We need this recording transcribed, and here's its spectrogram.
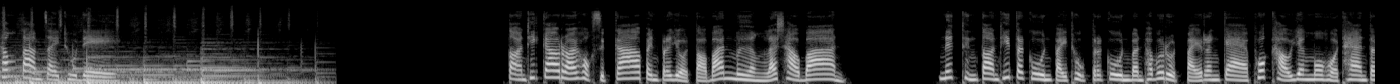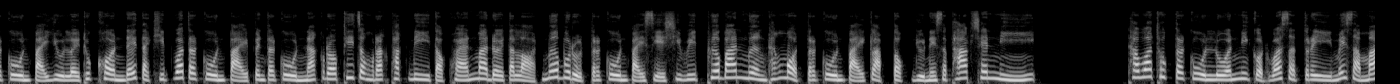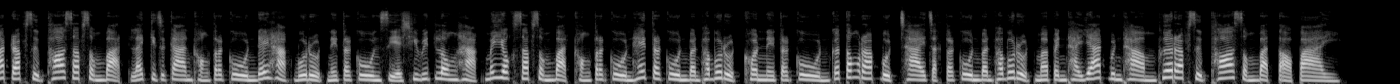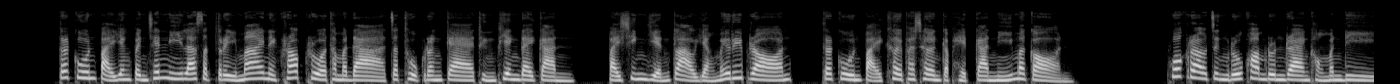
ช่องตามใจทูเดย์ตอนที่ 969 เป็นประโยชน์ต่อบ้านเมืองและชาวบ้าน นึกถึงตอนที่ตระกูลไปถูกตระกูลบรรพบุรุษไปรังแก พวกเขายังโมโหแทนตระกูลไปอยู่เลยทุกคนได้แต่คิดว่าตระกูลไปเป็นตระกูลนักรบที่จงรักภักดีต่อแคว้นมาโดยตลอดเมื่อบุรุษตระกูลไปเสียชีวิตเพื่อบ้านเมืองทั้งหมดตระกูลไปกลับตกอยู่ในสภาพเช่นนี้ ทว่าทุกตระกูลล้วนมีกฎว่าสตรีไม่สามารถรับสืบทอดทรัพย์สมบัติและกิจการของตระกูลได้หากบุรุษในตระกูลเสียชีวิตลงหากไม่ยกทรัพย์สมบัติของตระกูลให้ตระกูลบรรพบุรุษคนในตระกูลก็ต้องรับบุตรชายจากตระกูลบรรพบุรุษมาเป็นทายาทบุญธรรมเพื่อรับสืบทอดสมบัติต่อไป ตระกูลไปยังเป็นเช่นนี้แล้วสตรีไม้ในครอบครัวธรรมดาจะถูกรังแกถึงเพียงใดกัน ไปชิงเหยียนกล่าวอย่างไม่รีบร้อน ตระกูลไปเคยเผชิญกับเหตุการณ์นี้มาก่อน พวกเราจึงรู้ความรุนแรงของมันดี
